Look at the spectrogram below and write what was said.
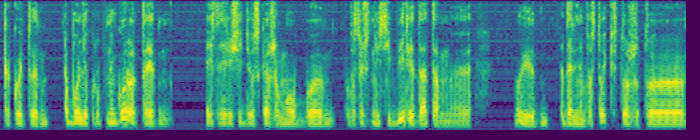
какой-то более крупный город, а если речь идет, скажем, об Восточной Сибири, да, там ну и на Дальнем Востоке тоже, то,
